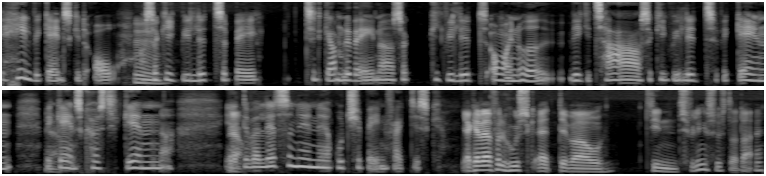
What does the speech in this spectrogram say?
helt vegansk et år, mm. og så Mm. gik vi lidt tilbage til de gamle vaner, og så gik vi lidt over i noget vegetar, og så gik vi lidt til vegan, Ja. vegansk kost igen. Og, ja, det var lidt sådan en uh, rutsjebane, faktisk. Jeg kan i hvert fald huske, at det var jo din tvillingesøster og dig,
